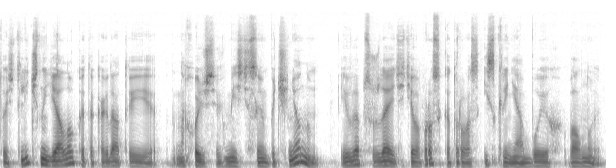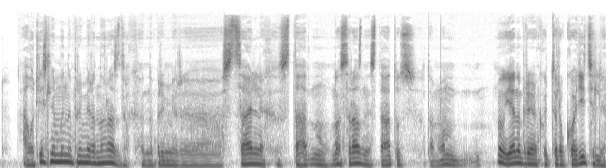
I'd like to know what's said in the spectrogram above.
То есть личный диалог — это когда ты находишься вместе с своим подчиненным, и вы обсуждаете те вопросы, которые вас искренне обоих волнуют. А вот если мы, например, на разных, например, э, социальных, стат, ну, у нас разный статус, там он, ну, я, например, какой-то руководитель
